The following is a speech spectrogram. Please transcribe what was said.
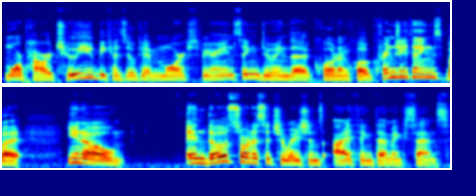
more power to you because you'll get more experiencing doing the quote unquote cringy things. But, you know, in those sort of situations, I think that makes sense.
